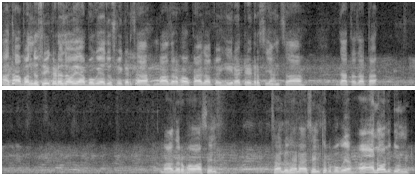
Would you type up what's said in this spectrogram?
आता आपण दुसरीकडे जाऊया. बघूया दुसरीकडचा बाजारभाव काय जातो हिरा ट्रेडर्स यांचा जाता जाता बाजारभाव असेल चालू झाला असेल तर बघूया. हा आलो आलो दोन मिनिट.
